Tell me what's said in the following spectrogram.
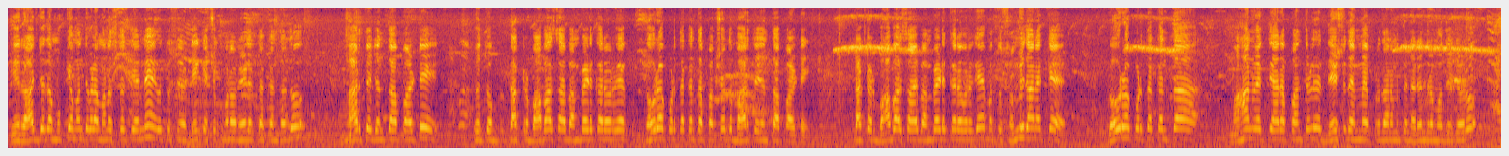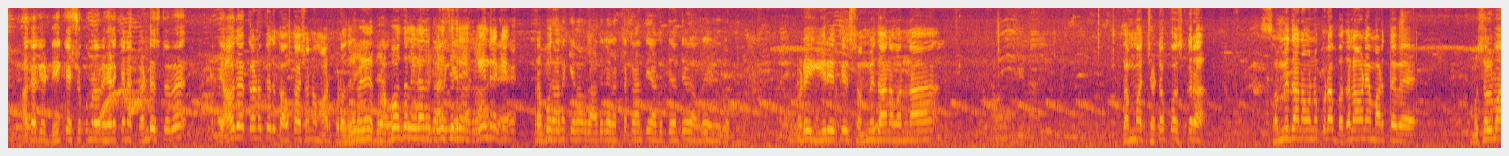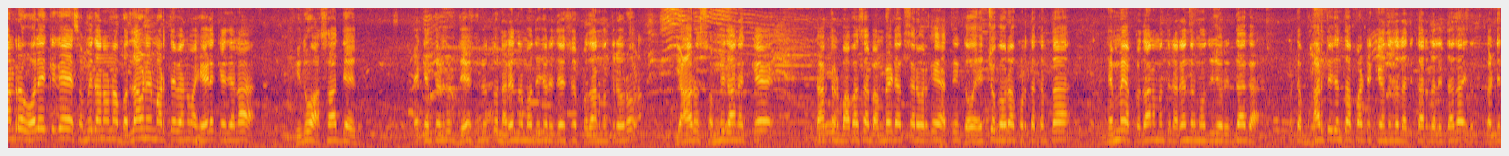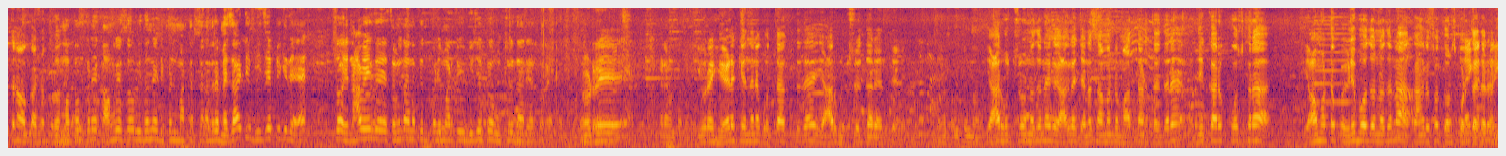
ಈ ರಾಜ್ಯದ ಮುಖ್ಯಮಂತ್ರಿಗಳ ಮನಸ್ಥಿತಿಯನ್ನೇ ಇವತ್ತು ಡಿ ಕೆ ಶಿವಕುಮಾರ್ ಅವರು ಹೇಳಿರ್ತಕ್ಕಂಥದ್ದು. ಭಾರತೀಯ ಜನತಾ ಪಾರ್ಟಿ ಇವತ್ತು ಡಾಕ್ಟರ್ ಬಾಬಾ ಸಾಹೇಬ್ ಅಂಬೇಡ್ಕರ್ ಅವರಿಗೆ ಗೌರವ ಕೊಡ್ತಕ್ಕಂಥ ಪಕ್ಷದ್ದು ಭಾರತೀಯ ಜನತಾ ಪಾರ್ಟಿ. ಡಾಕ್ಟರ್ ಬಾಬಾ ಸಾಹೇಬ್ ಅಂಬೇಡ್ಕರ್ ಅವರಿಗೆ ಮತ್ತು ಸಂವಿಧಾನಕ್ಕೆ ಗೌರವ ಕೊಡ್ತಕ್ಕಂಥ ಮಹಾನ್ ವ್ಯಕ್ತಿ ಯಾರಪ್ಪ ಅಂತೇಳಿದ್ರೆ ದೇಶದ ಹೆಮ್ಮೆ ಪ್ರಧಾನಮಂತ್ರಿ ನರೇಂದ್ರ ಮೋದಿಜಿಯವರು. ಹಾಗಾಗಿ ಡಿ ಕೆ ಶಿವಕುಮಾರ್ ಅವರ ಹೇಳಿಕೆನ ಖಂಡಿಸ್ತೇವೆ. ಮತ್ತು ಯಾವುದೇ ಕಾರಣಕ್ಕೆ ಅದಕ್ಕೆ ಅವಕಾಶನ ಮಾಡಿಕೊಡೋದಿಲ್ಲ. ಪ್ರಪೋಸಲ್ ಏನಾದರೂ ಕಳಿಸಿದ್ರೆ ಕೇಂದ್ರಕ್ಕೆ ಪ್ರಪೋಸಲ್ಕ್ಕೆ ಏನಾದರೂ ಆದರೆ ರಕ್ತ ಕ್ರಾಂತಿ ಆಗುತ್ತೆ ಅಂತೇಳಿ ಅವರೇ ಹೇಳಿದ್ರು. ನೋಡಿ ಈ ರೀತಿ ಸಂವಿಧಾನವನ್ನ ತಮ್ಮ ಚಟಕ್ಕೋಸ್ಕರ ಸಂವಿಧಾನವನ್ನು ಕೂಡ ಬದಲಾವಣೆ ಮಾಡ್ತೇವೆ. ಮುಸಲ್ಮಾನರ ಓಲೈಕೆಗೆ ಸಂವಿಧಾನವನ್ನು ಬದಲಾವಣೆ ಮಾಡ್ತೇವೆ ಅನ್ನುವ ಹೇಳಿಕೆ ಇದೆಯಲ್ಲ, ಇದು ಅಸಾಧ್ಯ ಇದು. ಯಾಕೆಂತ ಹೇಳಿದ್ರೆ ದೇಶದಲ್ಲಿತ್ತು ನರೇಂದ್ರ ಮೋದಿಜಿಯವರು ದೇಶದ ಪ್ರಧಾನಮಂತ್ರಿಯವರು. ಯಾರು ಸಂವಿಧಾನಕ್ಕೆ ಡಾಕ್ಟರ್ ಬಾಬಾ ಸಾಹೇಬ್ ಅಂಬೇಡ್ಕರ್ ಅವರಿಗೆ ಅತಿ ಗೌ, ಹೆಚ್ಚು ಗೌರವ ಕೊಡ್ತಕ್ಕಂಥ ಹೆಮ್ಮೆಯ ಪ್ರಧಾನಮಂತ್ರಿ ನರೇಂದ್ರ ಮೋದಿಜಿಯವರು ಇದ್ದಾಗ ಮತ್ತೆ ಭಾರತೀಯ ಜನತಾ ಪಾರ್ಟಿ ಕೇಂದ್ರದಲ್ಲಿ ಅಧಿಕಾರದಲ್ಲಿದ್ದಾಗ ಇದಕ್ಕೆ ಖಂಡಿತ ನಾವು ಅವಕಾಶ ಕೊಡೋದು ಮತ್ತೊಂದು ಕಡೆ ಕಾಂಗ್ರೆಸ್ ಅವರು ಇದನ್ನೇ ಡಿಫೆಂಡ್ ಮಾಡ್ತಾರೆ ಸರ್ ಅಂದ್ರೆ ಮೆಜಾರಿಟಿ ಬಿಜೆಪಿಗಿದೆ. ಸೊ ನಾವೇ ಇದು ಸಂವಿಧಾನ ತಿದ್ದುಪಡಿ ಮಾಡ್ತೀವಿ? ಬಿಜೆಪಿ ಅವರು ಹುಚ್ಚಿದ್ದಾರೆ ಅಂತಾರೆ. ನೋಡ್ರಿ. ಇವರ ಹೇಳಿಕೆಯಿಂದನೇ ಗೊತ್ತಾಗ್ತದೆ ಯಾರು ಹುಚ್ಚರು ಇದ್ದಾರೆ ಅಂತೇಳಿ. ಯಾರು ಹುಚ್ಚರು ಅನ್ನೋದನ್ನ ಈಗಾಗಲೇ ಜನಸಾಮಾನ್ಯರು ಮಾತನಾಡ್ತಾ ಇದ್ದಾರೆ. ಅಧಿಕಾರಕ್ಕೋಸ್ಕರ ಯಾವ ಮಟ್ಟಕ್ಕೂ ಇಳಿಬೋದು ಅನ್ನೋದನ್ನ ಕಾಂಗ್ರೆಸ್ ಅವ್ರು ತೋರಿಸ್ಕೊಡ್ತಾ ಇದ್ದಾರೆ.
